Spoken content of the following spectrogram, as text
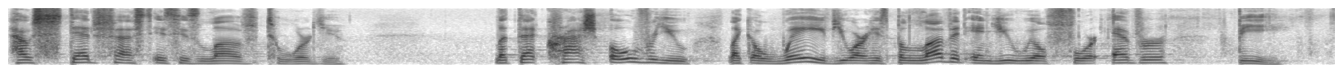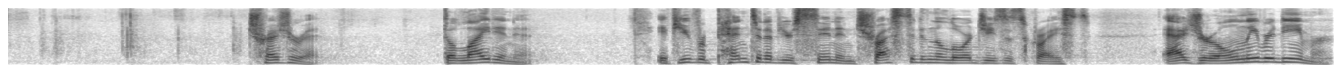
How steadfast is his love toward you? Let that crash over you like a wave. You are his beloved, and you will forever be. Treasure it, delight in it. If you've repented of your sin and trusted in the Lord Jesus Christ as your only Redeemer,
